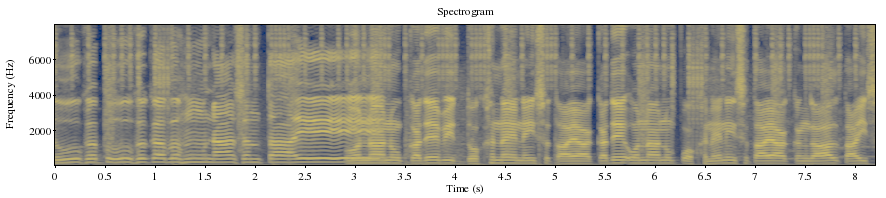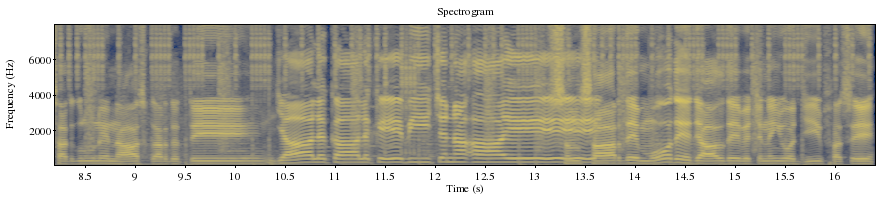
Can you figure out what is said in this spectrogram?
ਦੁਖ ਭੂਖ ਕਬਹੂ ਨਾ ਸੰਤਾਏ। ਉਹਨਾਂ ਨੂੰ ਕਦੇ ਵੀ ਦੁੱਖ ਨੇ ਨਹੀਂ ਸਤਾਇਆ ਕਦੇ ਉਹਨਾਂ ਨੂੰ ਭੁੱਖ ਨੇ ਨਹੀਂ ਸਤਾਇਆ ਕੰਗਾਲ ਤਾਈ ਸਤਿਗੁਰੂ ਨੇ ਨਾਸ ਕਰ ਦਿੱਤੀ। ਜਾਲ ਕਾਲ ਕੇ ਵਿੱਚ ਨ ਆਏ। ਸੰਸਾਰ ਦੇ ਮੋਹ ਦੇ ਜਾਲ ਦੇ ਵਿੱਚ ਨਹੀਂ ਉਹ ਜੀਵ ਫਸੇ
